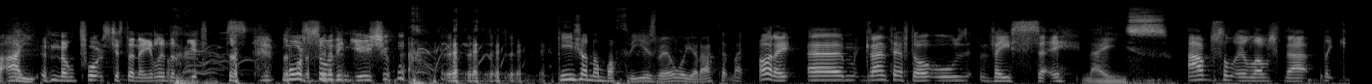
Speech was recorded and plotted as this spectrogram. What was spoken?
But I, Millport's just an island of mutants, more so than usual. your number three as well while you're at it, Mick. All right, um, Grand Theft Auto's Vice City. Nice. Absolutely loved that, like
